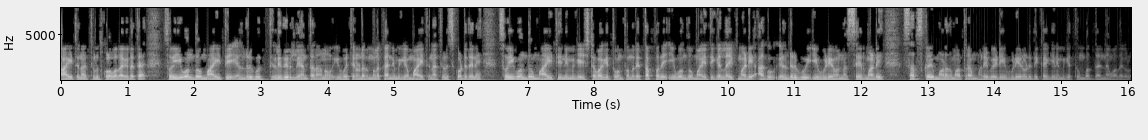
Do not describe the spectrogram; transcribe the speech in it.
ಮಾಹಿತಿನ ತಿಳಿದುಕೊಳ್ಳಬಹುದಾಗಿರುತ್ತೆ. ಸೊ ಈ ಒಂದು ಮಾಹಿತಿ ಎಲ್ರಿಗೂ ತಿಳಿದಿರಲಿ ಅಂತ ನಾನು ಇವತ್ತಿನ ನೋಡೋದ ಮೂಲಕ ನಿಮಗೆ ಮಾಹಿತಿನ ತಿಳಿಸ್ಕೊಟ್ಟಿದ್ದೀನಿ. ಸೊ ಈ ಒಂದು ಮಾಹಿತಿ ನಿಮಗೆ ಇಷ್ಟವಾಗಿತ್ತು ಅಂತಂದರೆ ತಪ್ಪದೆ ಈ ಒಂದು ಮಾಹಿತಿಗೆ ಲೈಕ್ ಮಾಡಿ ಹಾಗೂ ಎಲ್ರಿಗೂ ಈ ವಿಡಿಯೋವನ್ನು ಶೇರ್ ಮಾಡಿ. ಸಬ್ಸ್ಕ್ರೈಬ್ ಮಾಡೋದು ಮಾತ್ರ ಮರಿಬೇಡಿ. ವಿಡಿಯೋ ನೋಡೋದಕ್ಕಾಗಿ ನಿಮಗೆ ತುಂಬ ಧನ್ಯವಾದಗಳು.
